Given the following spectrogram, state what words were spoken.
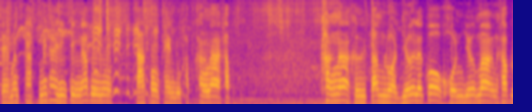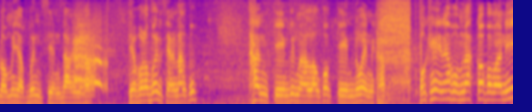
แต่มันตัดไม่ได้จริงๆนะครับนี่นูตากล้องแพนดูครับข้างหน้าครับ ข้างหน้าคือตำรวจเยอะแล้วก็คนเยอะมากนะครับ เราไม่อยากเบิ้ลเสียงดังนะครับ เดี๋ยวพอเราเบิ้ลเสียงดังปุ๊บท่านเกมขึ้นมาเราก็เกมด้วยนะครับ โอเคนะครับผมนะก็ประมาณนี้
